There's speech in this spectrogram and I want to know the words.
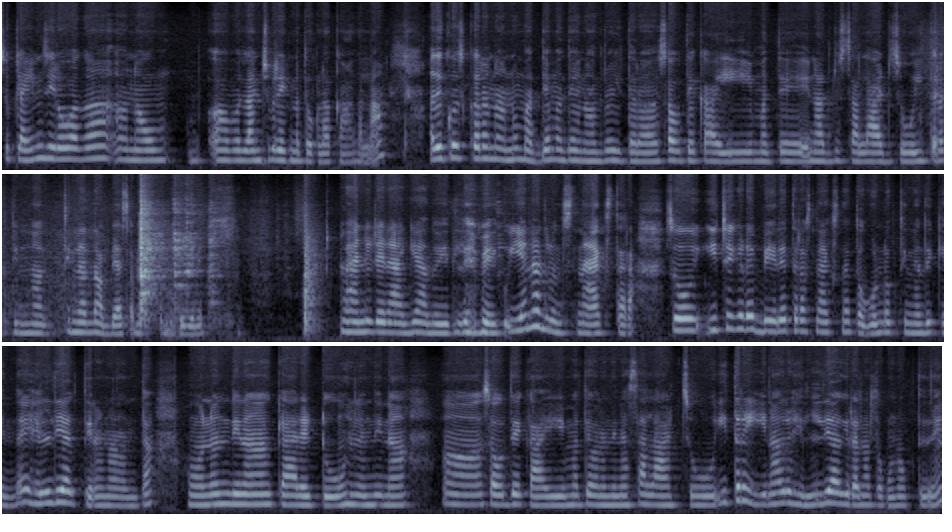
ಸೊ ಕ್ಲೈಂಟ್ಸ್ ಇರೋವಾಗ ನಾವು ಲಂಚ್ ಬ್ರೇಕ್ನ ತೊಗೊಳಕ್ಕಾಗಲ್ಲ. ಅದಕ್ಕೋಸ್ಕರ ನಾನು ಮಧ್ಯ ಮಧ್ಯ ಏನಾದರೂ ಈ ಥರ ಸೌತೆಕಾಯಿ ಮತ್ತು ಏನಾದರೂ ಸಲಾಡ್ಸು ಈ ಥರ ತಿನ್ನ, ತಿನ್ನೋದನ್ನ ಅಭ್ಯಾಸ ಮಾಡ್ಕೊಂಡ್ಬಿಟ್ಟಿದ್ದೀನಿ. ಮ್ಯಾಂಡೇಟರಿ ಆಗಿ ಅದು ಇರಲೇಬೇಕು. ಏನಾದರೂ ಒಂದು ಸ್ನ್ಯಾಕ್ಸ್ ಥರ. ಸೊ ಈಚೆಗಡೆ ಬೇರೆ ಥರ ಸ್ನ್ಯಾಕ್ಸ್ನ ತೊಗೊಂಡೋಗಿ ತಿನ್ನೋದಕ್ಕಿಂತ ಹೆಲ್ದಿಯಾಗಿ ತಿನ್ನೋಣ ಅಂತ ಒಂದೊಂದು ದಿನ ಕ್ಯಾರೆಟು ಒಂದೊಂದು ದಿನ ಸೌತೆಕಾಯಿ ಮತ್ತು ಒಂದೊಂದು ದಿನ ಸಲಾಡ್ಸು ಈ ಥರ ಏನಾದರೂ ಹೆಲ್ದಿಯಾಗಿರೋದನ್ನ ತೊಗೊಂಡು ಹೋಗ್ತಿದ್ದೀನಿ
